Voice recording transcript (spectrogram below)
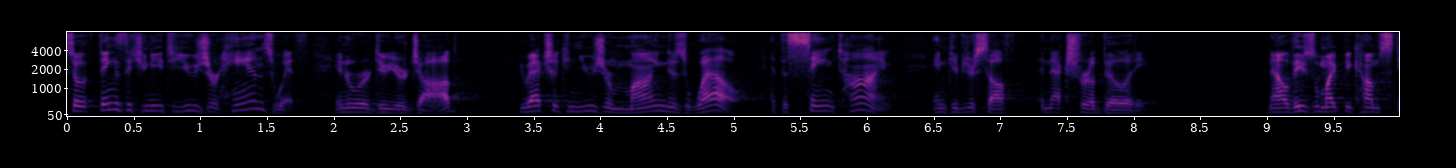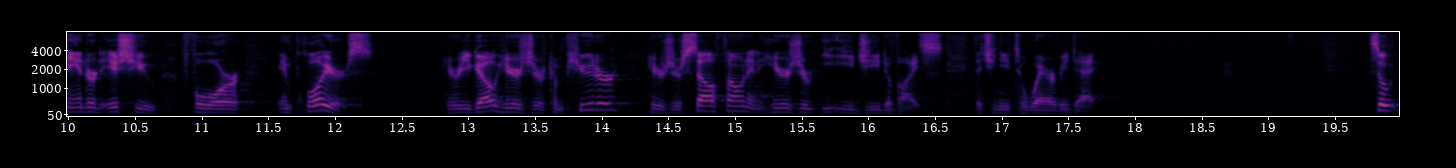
So, things that you need to use your hands with in order to do your job, you actually can use your mind as well at the same time and give yourself an extra ability. Now, these might become standard issue for employers. Here you go. Here's your computer, here's your cell phone, and here's your EEG device that you need to wear every day. So,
